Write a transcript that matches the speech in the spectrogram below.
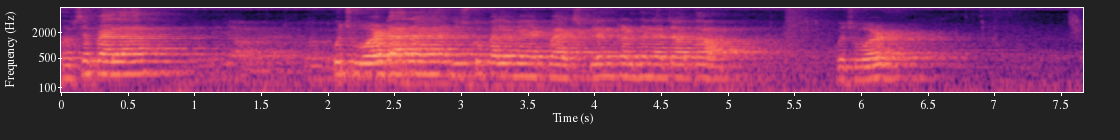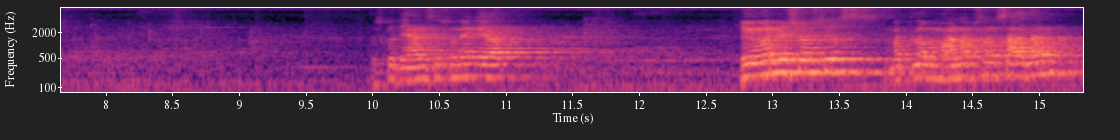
सबसे पहला, कुछ वर्ड आ रहा है जिसको पहले मैं एक बार एक्सप्लेन कर देना चाहता हूँ। कुछ वर्ड इसको ध्यान से सुनेंगे आप। ह्यूमन रिसोर्सेस मतलब मानव संसाधन।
